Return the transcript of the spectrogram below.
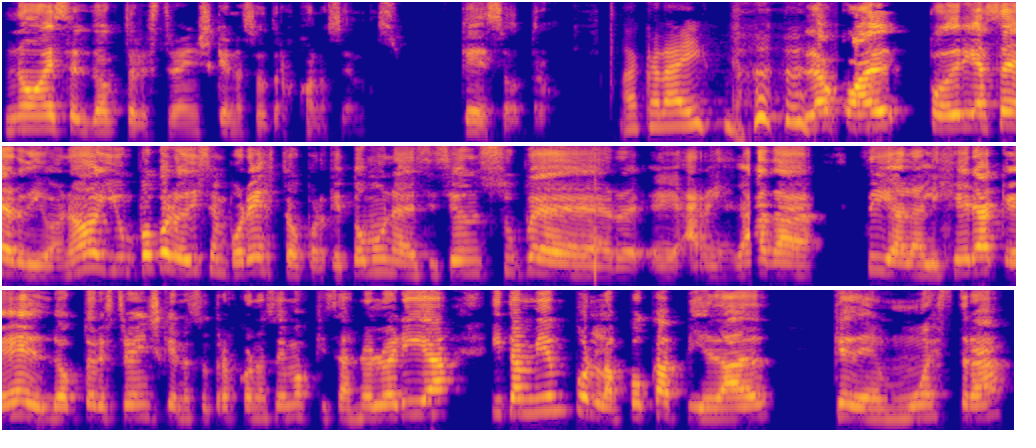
no es el Doctor Strange que nosotros conocemos, que es otro. Ah, caray. Lo cual podría ser, digo, ¿no? Y un poco lo dicen por esto, porque toma una decisión súper eh, arriesgada, sí, a la ligera, que el Doctor Strange que nosotros conocemos quizás no lo haría, y también por la poca piedad que demuestra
